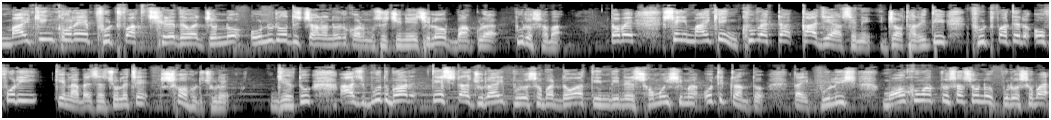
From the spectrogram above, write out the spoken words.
মাইকিং করে ফুটপাত ছেড়ে দেওয়ার জন্য অনুরোধ জানানোর কর্মসূচি নিয়েছিল বাঁকুড়া পুরসভা। তবে সেই মাইকিং খুব একটা কাজে আসেনি। যথারীতি ফুটপাতের ওপরই কেনা বেচা চলেছে শহর জুড়ে। যেহেতু আজ বুধবার তেসরা জুলাই পুরসভার দেওয়া তিন দিনের সময়সীমা অতিক্রান্ত, তাই পুলিশ, মহকুমা প্রশাসন ও পুরসভা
